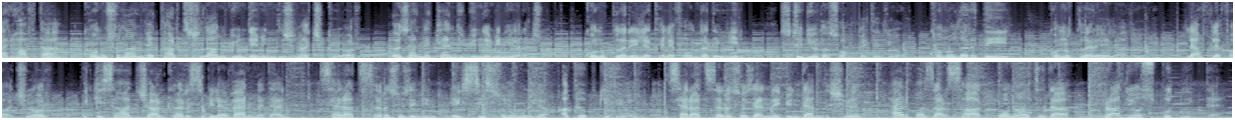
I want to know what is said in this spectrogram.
Her hafta konuşulan ve tartışılan gündemin dışına çıkıyor, özenle kendi gündemini yaratıyor. Konuklarıyla telefonda değil, stüdyoda sohbet ediyor. Konuları değil, konukları ele alıyor. Laf lafı açıyor, iki saat şarkı arası bile vermeden Serhat Sarı Sözen'in eşsiz sunumuyla akıp gidiyor. Serhat Sarı Sözen'le gündem dışı her pazar saat 16'da Radyo Sputnik'te.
